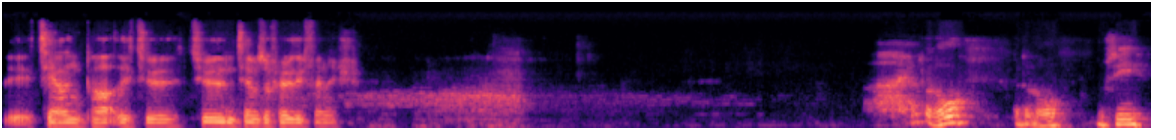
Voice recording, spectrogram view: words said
the telling part of the two, two in terms of how they finish. I don't know. I don't know. We'll see.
